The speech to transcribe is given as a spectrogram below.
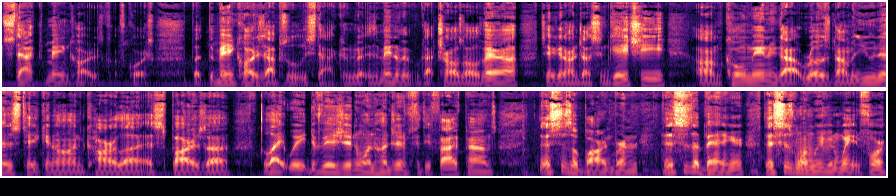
stacked main card, of course. But the main card is absolutely stacked. In the main event, we got Charles Oliveira taking on Justin Gaethje. Um, co-main, we got Rose Namajunas taking on Carla Esparza. Lightweight division, 155 pounds. This is a barn burner. This is a banger. This is one we've been waiting for.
